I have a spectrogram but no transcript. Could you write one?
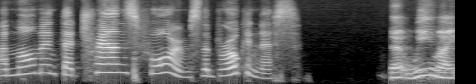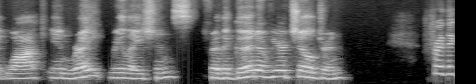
a moment that transforms the brokenness. That we might walk in right relations for the good of your children, for the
